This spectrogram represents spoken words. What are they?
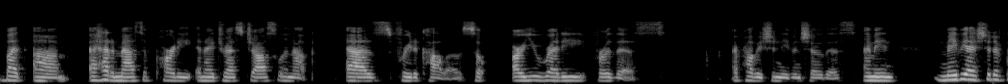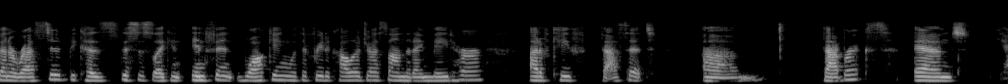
But um, I had a massive party and I dressed Jocelyn up as Frida Kahlo. So are you ready for this? I probably shouldn't even show this. I mean, maybe I should have been arrested because this is like an infant walking with a Frida Kahlo dress on that I made her out of Kaffe Fassett um, fabrics. And yeah,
